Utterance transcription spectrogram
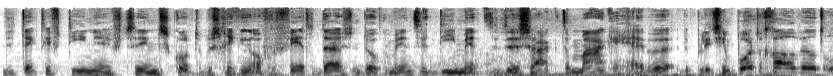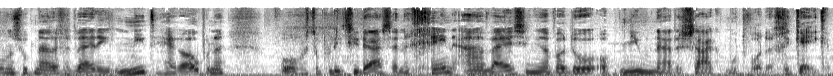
detective team heeft sinds kort de beschikking over 40.000 documenten die met de zaak te maken hebben. De politie in Portugal wil het onderzoek naar de verdwijning niet heropenen. Volgens de politie daar zijn er geen aanwijzingen waardoor opnieuw naar de zaak moet worden gekeken.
